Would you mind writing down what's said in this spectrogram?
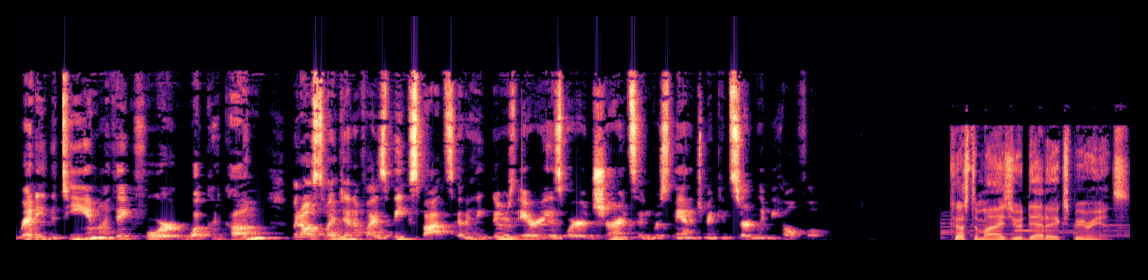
ready the team, I think, for what could come, but also identifies weak spots. And I think there's areas where insurance and risk management can certainly be helpful. Customize your data experience.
